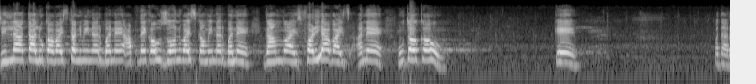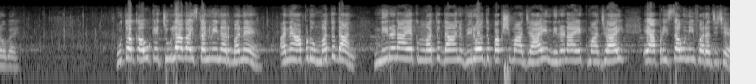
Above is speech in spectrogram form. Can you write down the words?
જિલ્લા તાલુકા વાઇઝ કન્વીનર બને, આપને કહું ઝોન વાઇઝ કન્વીનર બને, ગામ વાઇઝ ફળિયા વાઇઝ અને હું તો કહું કે પધારો ભાઈ. હું તો કહું કે ચૂલા વાઇઝ કન્વીનર બને અને આપણું મતદાન, નિર્ણાયક મતદાન વિરોધ પક્ષમાં જાય, નિર્ણાયકમાં જાય, એ આપણી સૌની ફરજ છે.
